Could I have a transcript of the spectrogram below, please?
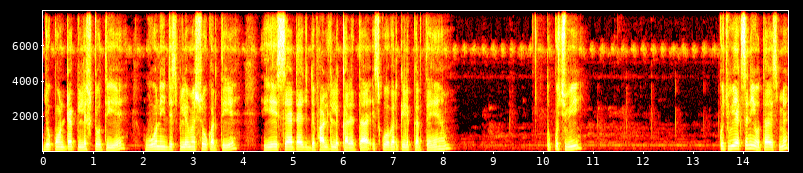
जो कॉन्टैक्ट लिस्ट होती है, वो नहीं डिस्प्ले में शो करती है। ये सेट एज डिफ़ॉल्ट लिखा रहता है। इसको अगर क्लिक करते हैं हम तो कुछ भी कुछ भी एक्शन नहीं होता इसमें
